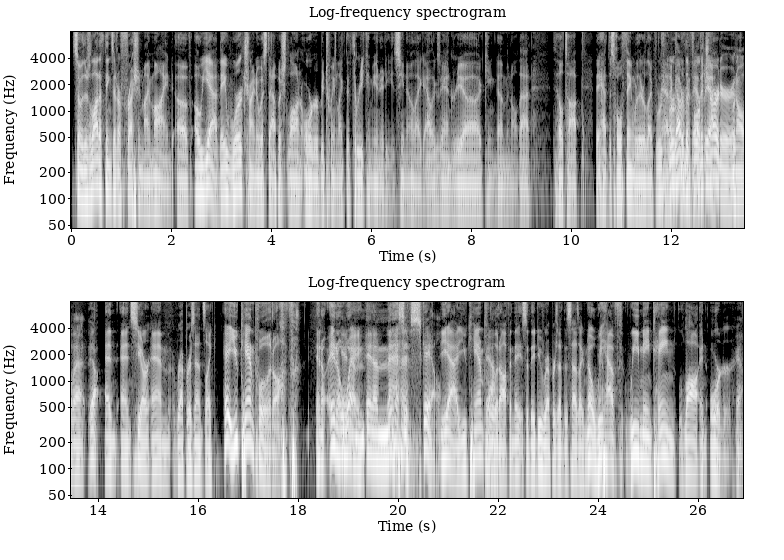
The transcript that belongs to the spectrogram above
so there's a lot of things that are fresh in my mind of oh yeah they were trying to establish law and order between like the three communities you know like Alexandria Kingdom and all that Hilltop they had this whole thing where they were like we're, we're- a we're had fourth- a yeah, charter and all that yeah and and CRM represents like hey you can pull it off in a, in a in way a, in a massive scale yeah, you can pull Yeah. it off, and they so they do represent this as like no, we have we maintain law and order. Yeah.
